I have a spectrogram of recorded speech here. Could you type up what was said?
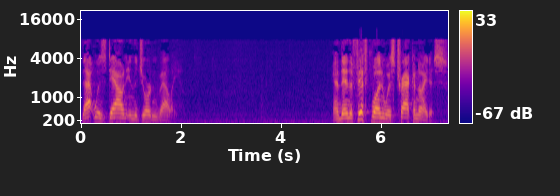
That was down in the Jordan Valley. And then the fifth one was Trachonitis,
